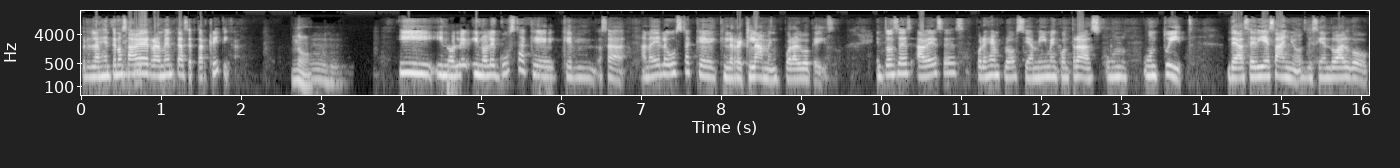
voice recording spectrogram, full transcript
pero la gente no sabe realmente aceptar crítica. No, Ujú. Y, y no le y no le gusta que, que, o sea, a nadie le gusta que, que le reclamen por algo que hizo. Entonces, a veces, por ejemplo, si a mí me encontrás un, un tweet de hace 10 años diciendo algo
